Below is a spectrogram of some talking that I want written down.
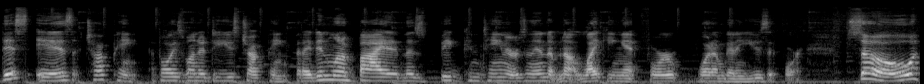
This is chalk paint. I've always wanted to use chalk paint, but I didn't want to buy it in those big containers and end up not liking it for what I'm going to use it for. So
